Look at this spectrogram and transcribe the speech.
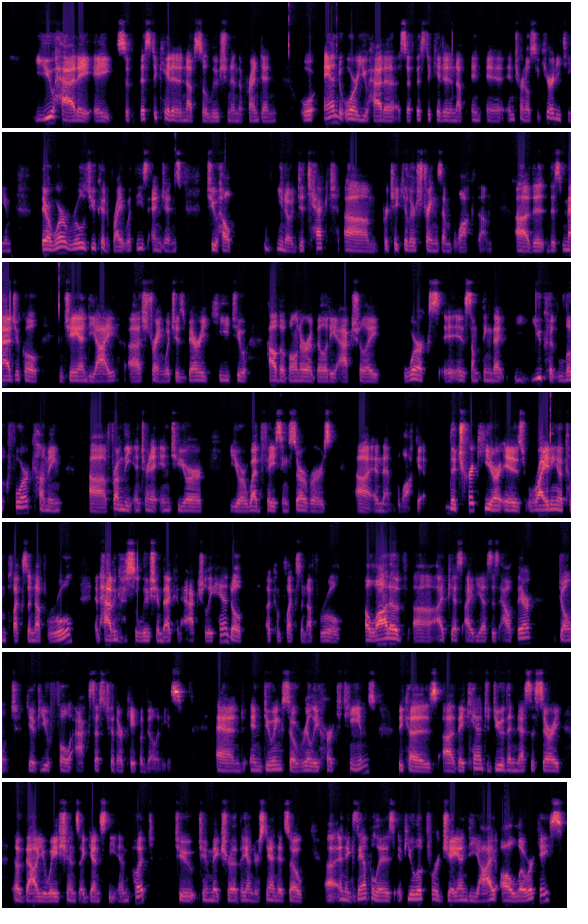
You had a, a sophisticated enough solution in the front end or and or you had a, a sophisticated enough in, in, internal security team there were rules you could write with these engines to help you know detect um, particular strings and block them uh, the, this magical jndi uh, string which is very key to how the vulnerability actually works is something that you could look for coming uh, from the internet into your your web facing servers uh, and then block it. The trick here is writing a complex enough rule and having a solution that can actually handle a complex enough rule. A lot of uh, IPS IDSs out there don't give you full access to their capabilities. And in doing so, really hurt teams because uh, they can't do the necessary evaluations against the input to to make sure that they understand it. So uh, an example is if you look for JNDI all lowercase,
